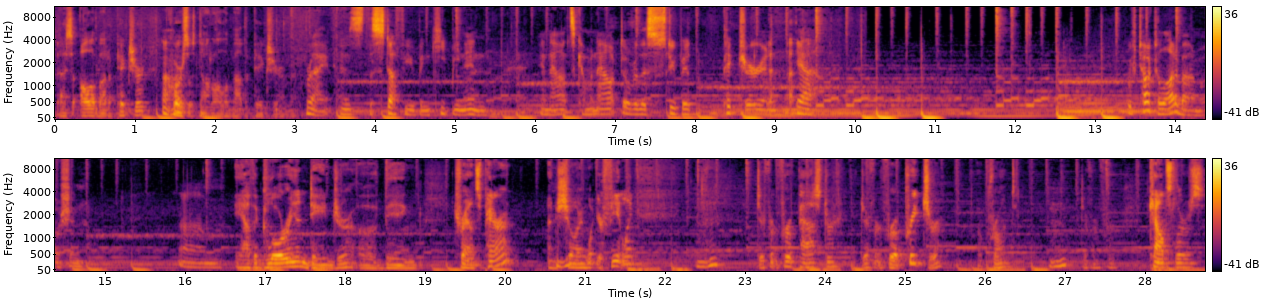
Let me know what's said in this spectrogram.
that's all about a picture. Of Uh-huh. course, it's not all about the picture. but- right, it's the stuff you've been keeping in and now it's coming out over this stupid picture and yeah. We've talked a lot about emotion. Um, Yeah, the glory and danger of being transparent and mm-hmm. showing what you're feeling. Mm-hmm. Different for a pastor, different for a preacher up front, mm-hmm. different for counselors,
